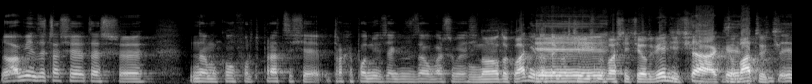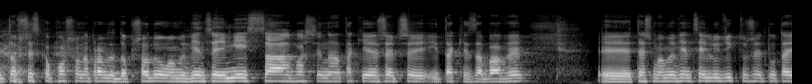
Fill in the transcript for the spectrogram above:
No a w międzyczasie też e, nam komfort pracy się trochę podniósł, jak już zauważyłeś. No dokładnie, dlatego Eee, chcieliśmy właśnie Cię odwiedzić, Tak, zobaczyć. y, To wszystko poszło naprawdę do przodu. Mamy więcej miejsca właśnie na takie rzeczy i takie zabawy. Y, Też mamy więcej ludzi, którzy tutaj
